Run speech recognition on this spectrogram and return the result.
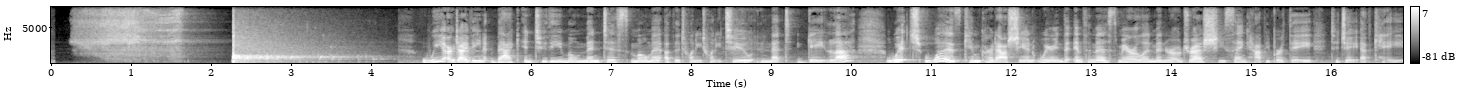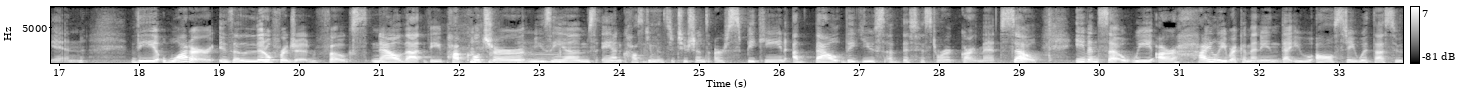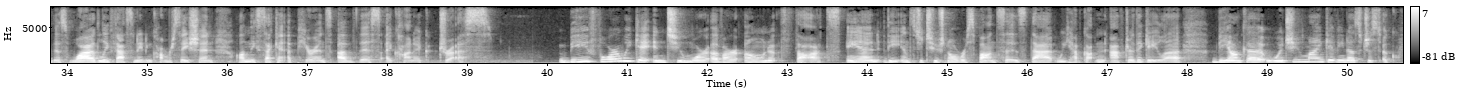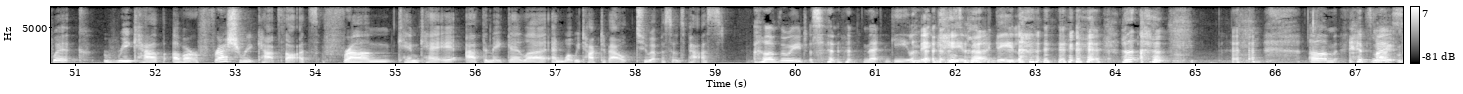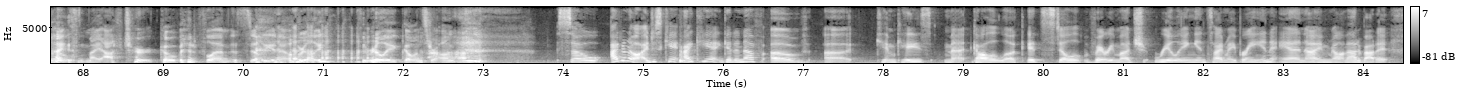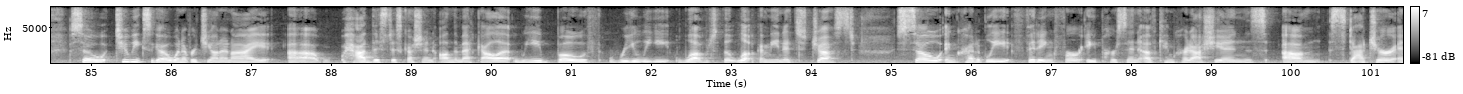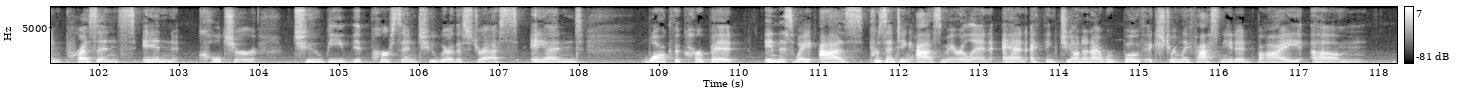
we are diving back into the momentous moment of the 2022 Met Gala, which was Kim Kardashian wearing the infamous Marilyn Monroe dress she sang Happy Birthday to JFK in. The water is a little frigid, folks, now that the pop culture, museums, and costume institutions are speaking about the use of this historic garment. So, even so, we are highly recommending that you all stay with us through this wildly fascinating conversation on the second appearance of this iconic dress. Before we get into more of our own thoughts and the institutional responses that we have gotten after the gala, Bianca, would you mind giving us just a quick recap of our fresh recap thoughts from Kim K at the Met Gala and what we talked about two episodes past? I love the way you just said Met Gala. Met Gala, Gala. Um, It's my Yeah, so- my my after COVID phlegm is still, you know, really really going strong. so I don't know. I just can't. I can't get enough of uh, Kim K's Met Gala look. It's still very much reeling inside my brain, and I'm not mad about it. So two weeks ago, whenever Gianna and I uh, had this discussion on the Met Gala, we both really loved the look. I mean, it's just so incredibly fitting for a person of Kim Kardashian's um, stature and presence in culture to be the person to wear this dress and walk the carpet in this way as presenting as Marilyn. And I think Gianna and I were both extremely fascinated by um,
